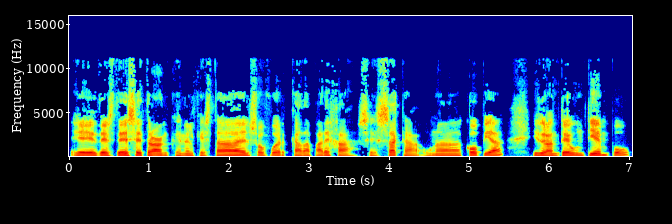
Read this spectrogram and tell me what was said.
eh, desde ese trunk en el que está el software, cada pareja se saca una copia y durante un tiempo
